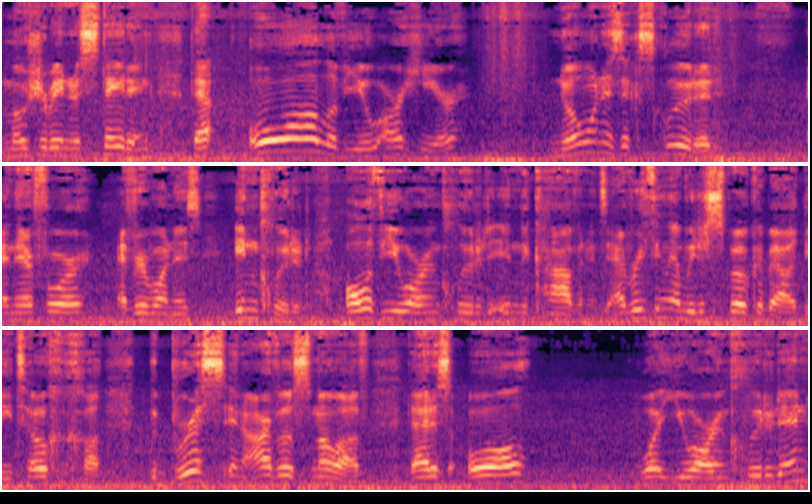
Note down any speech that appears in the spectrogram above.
Moshe Rabbeinu is stating that all of you are here, no one is excluded, and therefore everyone is included. All of you are included in the covenant. Everything that we just spoke about, the tochacha, the bris in Arvos Moav, that is all what you are included in,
